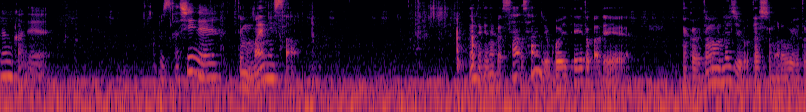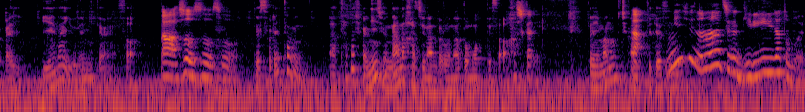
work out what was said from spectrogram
なんかね難しいね。でも前にさなんだっけなんかさ30超えてとかでなんか歌のラジオを出してもらおうよとか言えないよねみたいなさああそうそうそう、でそれ多分あ確か278なんだろうなと思ってさ。確かに。で今のうちからあって気がする278がギリギリだと思うよ。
